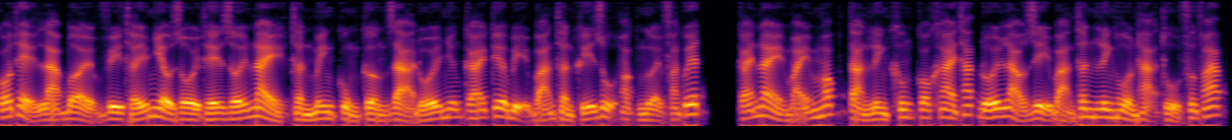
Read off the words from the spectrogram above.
Có thể là bởi vì thấy nhiều rồi thế giới này, thần minh cùng cường giả đối những cái kia bị bán thần khí dụ hoặc người phán quyết, cái này máy móc tàn linh không có khai thác đối lão gì bản thân linh hồn hạ thủ phương pháp.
